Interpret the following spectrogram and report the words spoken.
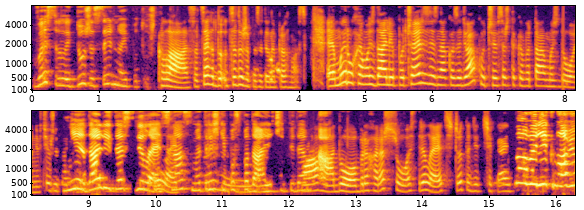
вистрелить дуже сильно і потужно. Клас, ду- це дуже позитивний прогноз. Е, Ми рухаємось далі по черзі знаку зодіаку, чи все ж таки вертаємось до онів? Чи вже? Ні, далі йде стрілець Стрілець. нас, ми трішки Мгм. поспадаючи підемо. Ага, добре, хорошо. Стрілець, що тоді чекає? Новий рік, нові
